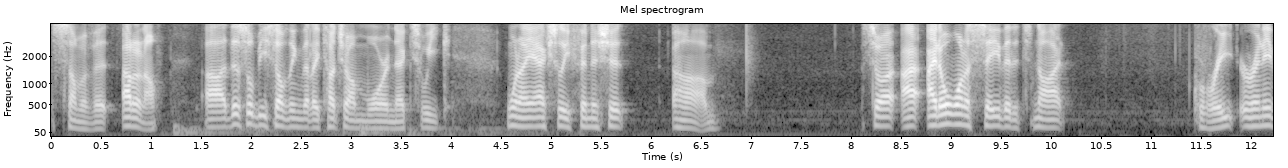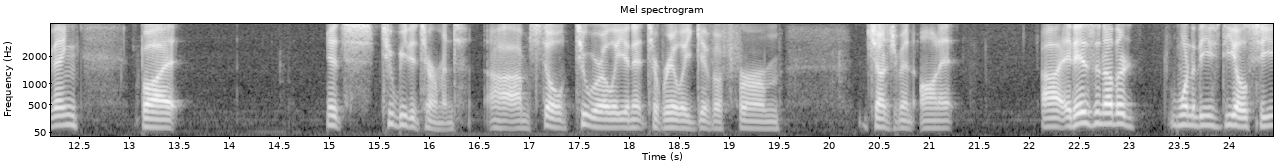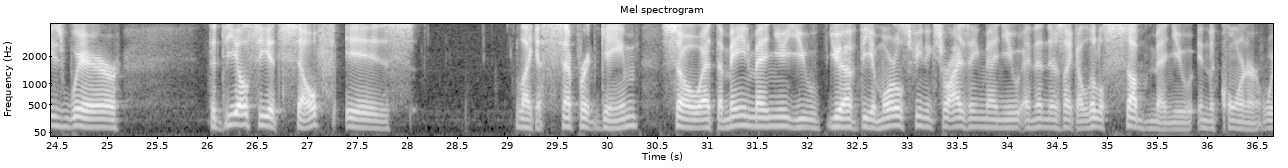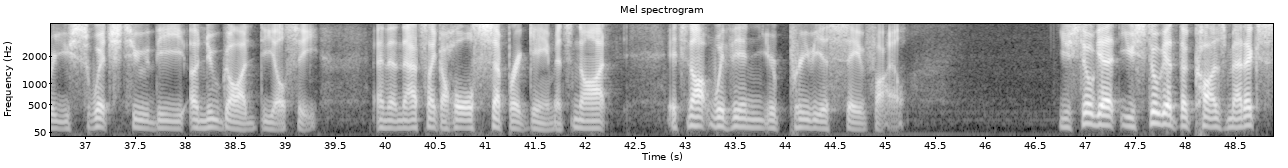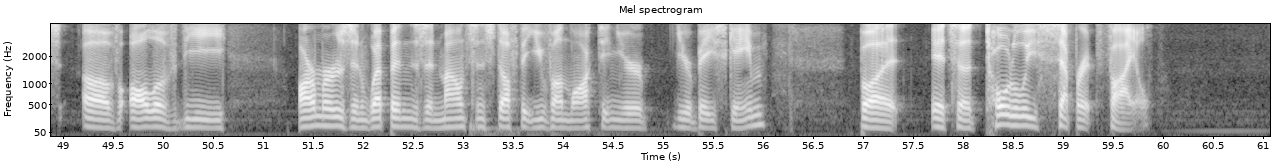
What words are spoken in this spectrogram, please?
some of it. I don't know. Uh, this will be something that I touch on more next week when I actually finish it. Um, so I, I don't want to say that it's not great or anything, but it's to be determined. Uh, I'm still too early in it to really give a firm judgment on it. Uh, it is another one of these DLCs where the DLC itself is like a separate game. So at the main menu, you you have the Immortals Fenyx Rising menu, and then there's like a little sub menu in the corner where you switch to the A New God DLC, and then that's like a whole separate game. It's not it's not within your previous save file. You still get you still get the cosmetics of all of the armors and weapons and mounts and stuff that you've unlocked in your your base game, but it's a totally separate file.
